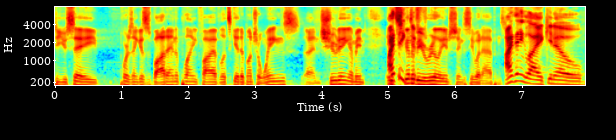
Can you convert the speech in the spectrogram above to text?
Do you say Porzingis is bought at playing five? Let's get a bunch of wings and shooting. I mean, it's going to def- be really interesting to see what happens. I think like you know,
